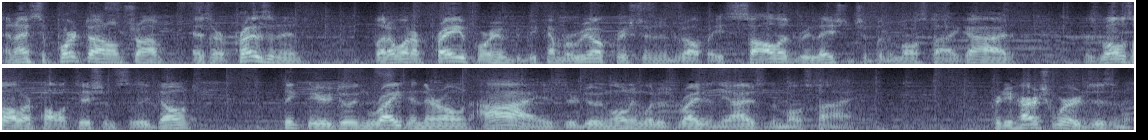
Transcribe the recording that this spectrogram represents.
And I support Donald Trump as our president but I want to pray for him to become a real Christian and develop a solid relationship with the Most High God, as well as all our politicians, so they don't think they are doing right in their own eyes. They're doing only what is right in the eyes of the Most High. Pretty harsh words, isn't it?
